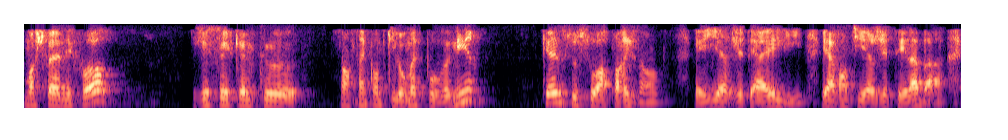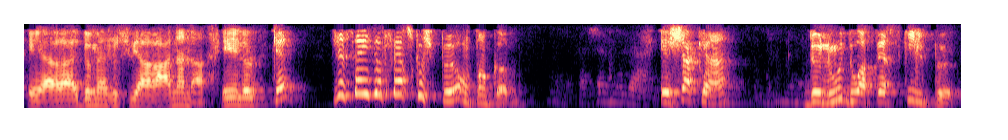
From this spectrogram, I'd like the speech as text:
Moi, je fais un effort. J'ai fait quelques 150 km pour venir. Quel ce soir, par exemple? Et hier, j'étais à Eli. Et avant-hier, j'étais là-bas. Et euh, demain, je suis à Ranana. Et le... J'essaye de faire ce que je peux en tant qu'homme. Et chacun de nous doit faire ce qu'il peut.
